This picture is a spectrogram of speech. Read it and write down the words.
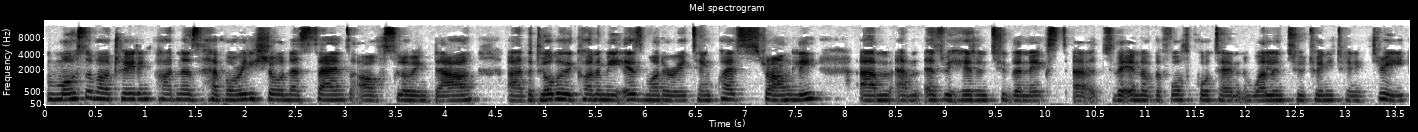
most of our trading partners have already shown us signs of slowing down. Uh, the global economy is moderating quite strongly um, um, as we head into the next, uh, to the end of the fourth quarter and well into 2023.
